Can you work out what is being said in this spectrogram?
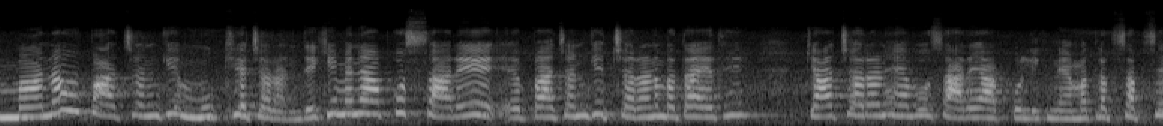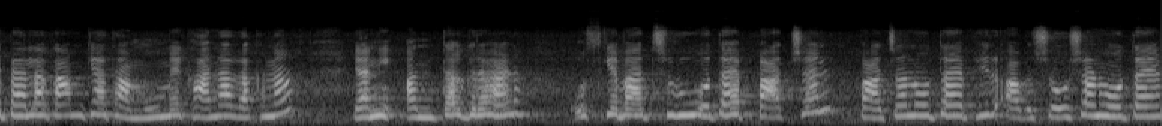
मानव पाचन के मुख्य चरण। देखिए, मैंने आपको सारे पाचन के चरण बताए थे। क्या चरण है वो सारे आपको लिखने हैं। मतलब सबसे पहला काम क्या था? मुँह में खाना रखना, यानी अंतग्रहण, उसके बाद शुरू होता है पाचन पाचन होता है, फिर अवशोषण होता है,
